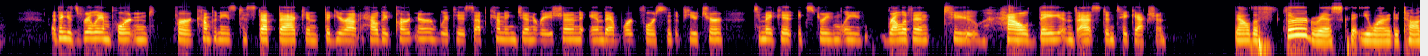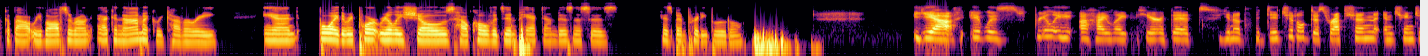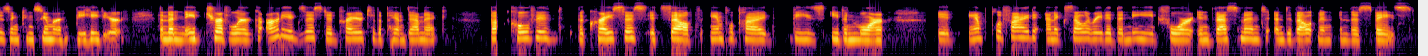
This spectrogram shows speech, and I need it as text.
I think it's really important for companies to step back and figure out how they partner with this upcoming generation and that workforce of the future to make it extremely relevant to how they invest and take action. Now, the third risk that you wanted to talk about revolves around economic recovery. And boy, the report really shows how COVID's impact on businesses has been pretty brutal. Yeah, it was really a highlight here that, you know, the digital disruption and changes in consumer behavior and the nature of work already existed prior to the pandemic. But COVID, the crisis itself, amplified these even more. It amplified and accelerated the need for investment and development in this space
